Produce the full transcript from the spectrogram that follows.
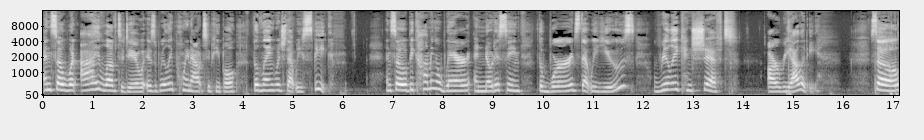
And so, what I love to do is really point out to people the language that we speak. And so, becoming aware and noticing the words that we use really can shift our reality. So,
